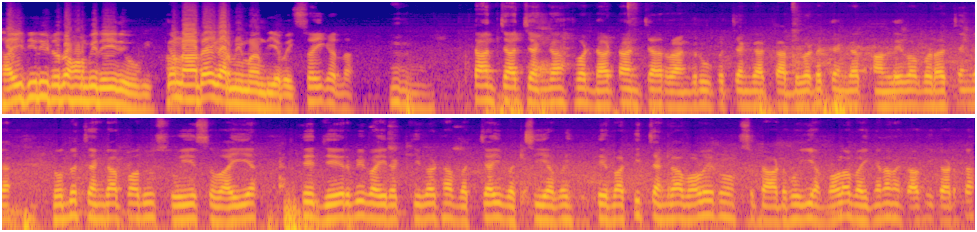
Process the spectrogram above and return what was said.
28 30 ਲੀਟਰ ਤਾਂ ਹੁਣ ਵੀ ਦੇ ਹੀ ਦੇਊਗੀ। ਕਿਉਂ ਨਾ ਤਾਂ ਇਹ ਗਰਮੀ ਮੰਨਦੀ ਹੈ ਬਈ। ਸਹੀ ਗੱਲ ਆ। ਢਾਂਚਾ ਚੰਗਾ ਵੱਡਾ ਢਾਂਚਾ ਰੰਗ ਰੂਪ ਚੰਗਾ ਕੱਦ ਵੱਡ ਚੰਗਾ ਥਾਂਲੇਵਾ ਬੜਾ ਚੰਗਾ। ਦੁੱਧ ਚੰਗਾ ਪਾ ਦੂ, ਸੂਈ ਸਵਾਈ ਆ ਤੇ ਜੇਰ ਵੀ ਬਾਈ ਰੱਖੀ ਬੈਠਾ, ਬੱਚਾ ਹੀ ਬੱਚੀ ਆ ਬਾਈ। ਤੇ ਬਾਕੀ ਚੰਗਾ ਬੌਲੇ ਤੋਂ ਸਟਾਰਟ ਹੋਈ ਆ। ਬੌਲਾ ਬਾਈ ਕਹਿੰਦਾ ਮੈਂ ਕਾਫੀ ਕੱਢਤਾ।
